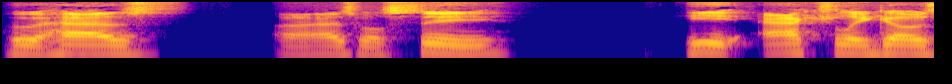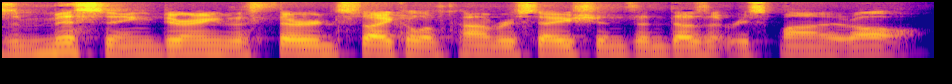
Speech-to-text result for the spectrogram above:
who has, uh, as we'll see, he actually goes missing during the third cycle of conversations and doesn't respond at all.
